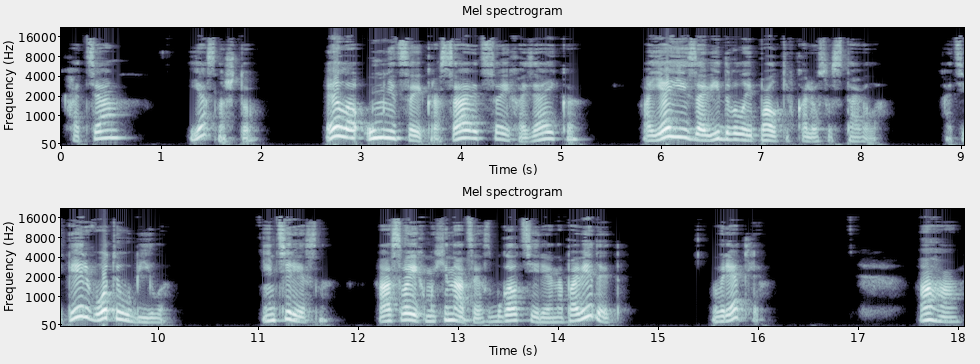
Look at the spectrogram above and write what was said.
Хотя, ясно что. Элла умница и красавица, и хозяйка. А я ей завидовала и палки в колеса ставила. А теперь вот и убила. Интересно, а о своих махинациях с бухгалтерией она поведает? Вряд ли. Ага.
